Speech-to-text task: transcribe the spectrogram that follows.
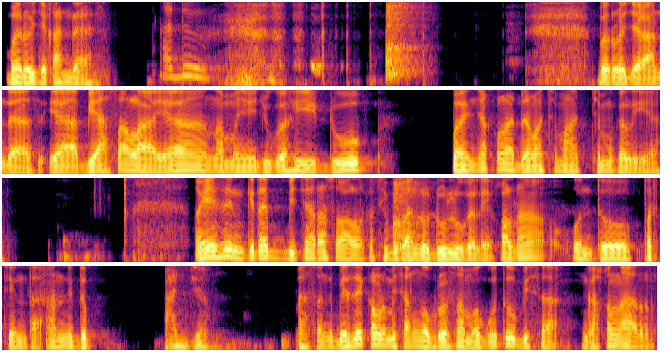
baru aja kandas, Aduh, baru aja kandas. Ya biasa lah ya, namanya juga hidup, banyak lah dan macam-macam kali ya. Oh ya Sin, kita bicara soal kesibukan lu dulu kali ya, karena untuk percintaan itu panjang. Bahasan biasanya kalau misal ngobrol sama gue tuh bisa nggak kelar.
